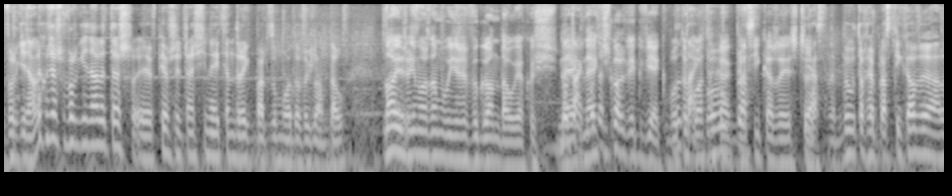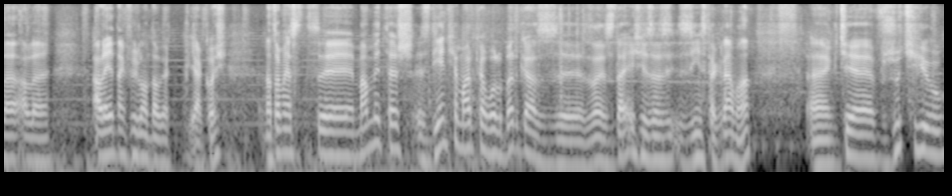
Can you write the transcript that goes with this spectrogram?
w oryginale, chociaż w oryginale też w pierwszej części Nathan Drake bardzo młodo wyglądał. No, jeżeli można mówić, że wyglądał jakoś No na, tak, na bo też- jakikolwiek wiek, bo no to tak, była taka grafika, że jeszcze... Jasne, był trochę plastikowy, ale, ale, ale jednak wyglądał jak, jakoś. Natomiast e, mamy też zdjęcie Marka z, zdaje się, z, z Instagrama, e, gdzie wrzucił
